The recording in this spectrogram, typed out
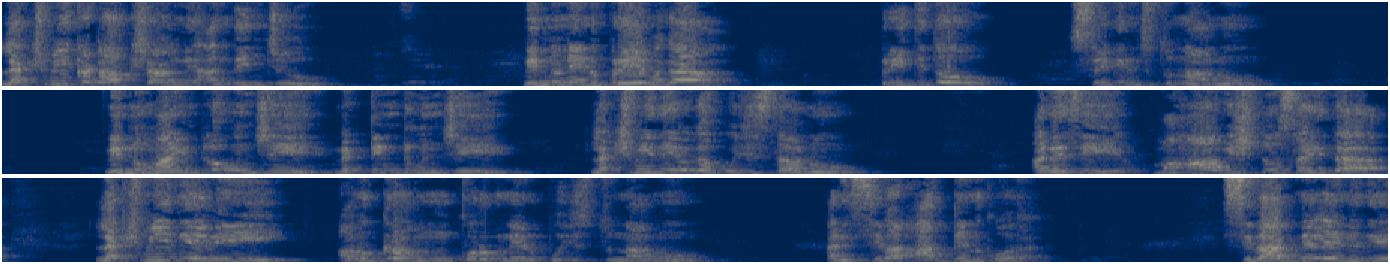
లక్ష్మీ కటాక్షాలని అందించు. నిన్ను నేను ప్రేమగా ప్రీతితో స్వీకరించుతున్నాను. నిన్ను మా ఇంట్లో ఉంచి నట్టింటి ఉంచి లక్ష్మీదేవిగా పూజిస్తాను అనేసి మహావిష్ణు సహిత లక్ష్మీదేవి అనుగ్రహం కొరకు నేను పూజిస్తున్నాను అని శివ ఆజ్ఞను కోరాలి. శివాజ్ఞ లేనిది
